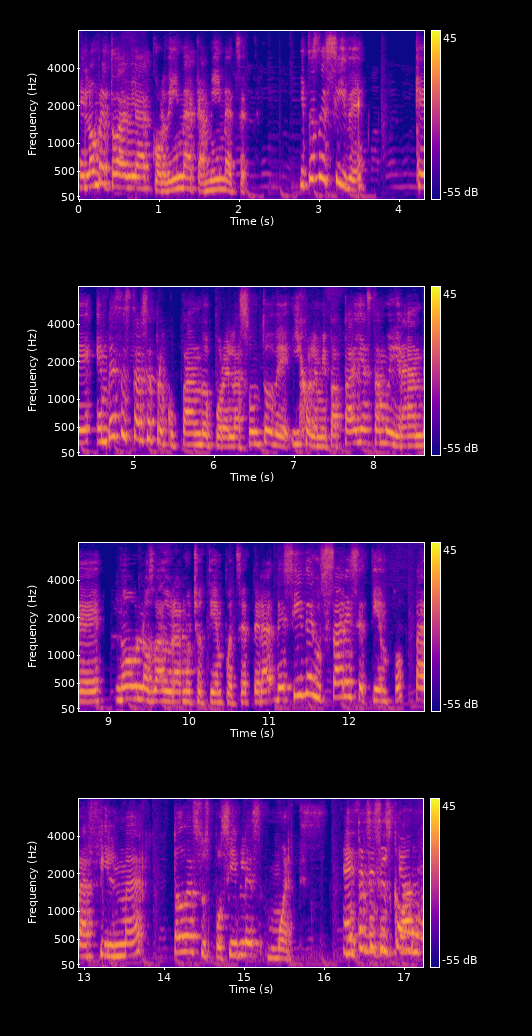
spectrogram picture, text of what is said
El hombre todavía coordina, camina, etc. Y entonces decide que en vez de estarse preocupando por el asunto de, híjole, mi papá ya está muy grande, no nos va a durar mucho tiempo, etcétera, decide usar ese tiempo para filmar todas sus posibles muertes. Entonces es como...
